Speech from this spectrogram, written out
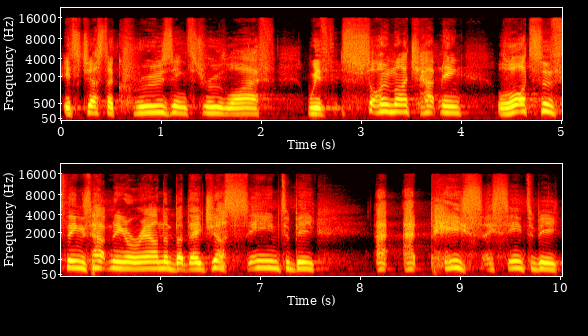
it's just a cruising through life with so much happening, lots of things happening around them, but they just seem to be at, at peace. They seem to be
